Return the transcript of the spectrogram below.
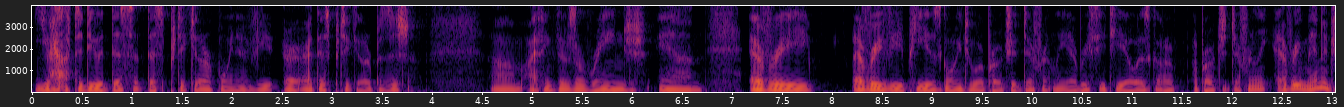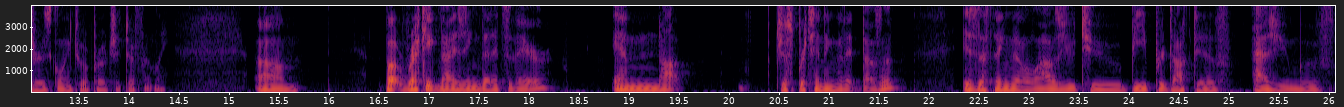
you have to do this at this particular point of view or at this particular position. Um, I think there's a range, and every every VP is going to approach it differently. Every CTO is going to approach it differently. Every manager is going to approach it differently. Um, but recognizing that it's there and not just pretending that it doesn't is the thing that allows you to be productive as you move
